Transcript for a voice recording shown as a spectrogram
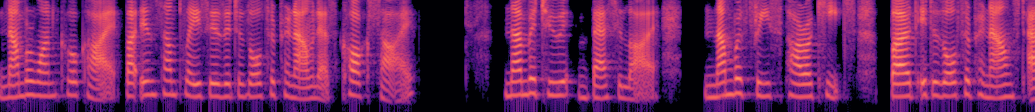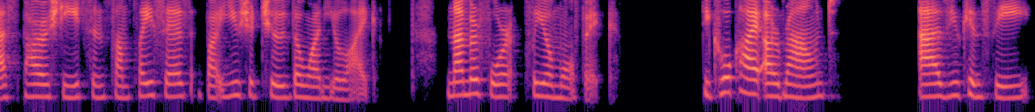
Number one, cocci, but in some places it is also pronounced as cocci. Number two, bacilli. Number three, spirochetes, but it is also pronounced as spirochetes in some places, but you should choose the one you like. Number four, pleomorphic. The cocci are round, as you can see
